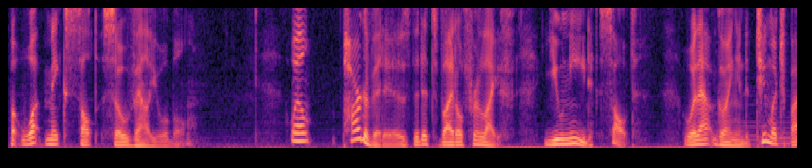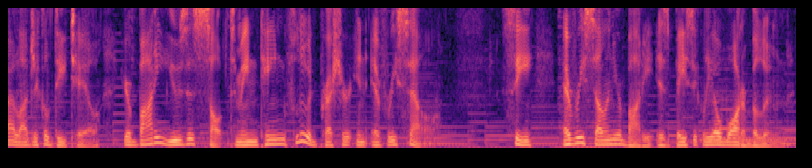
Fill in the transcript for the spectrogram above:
But what makes salt so valuable? Well, part of it is that it's vital for life. You need salt. Without going into too much biological detail, your body uses salt to maintain fluid pressure in every cell. See, every cell in your body is basically a water balloon,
